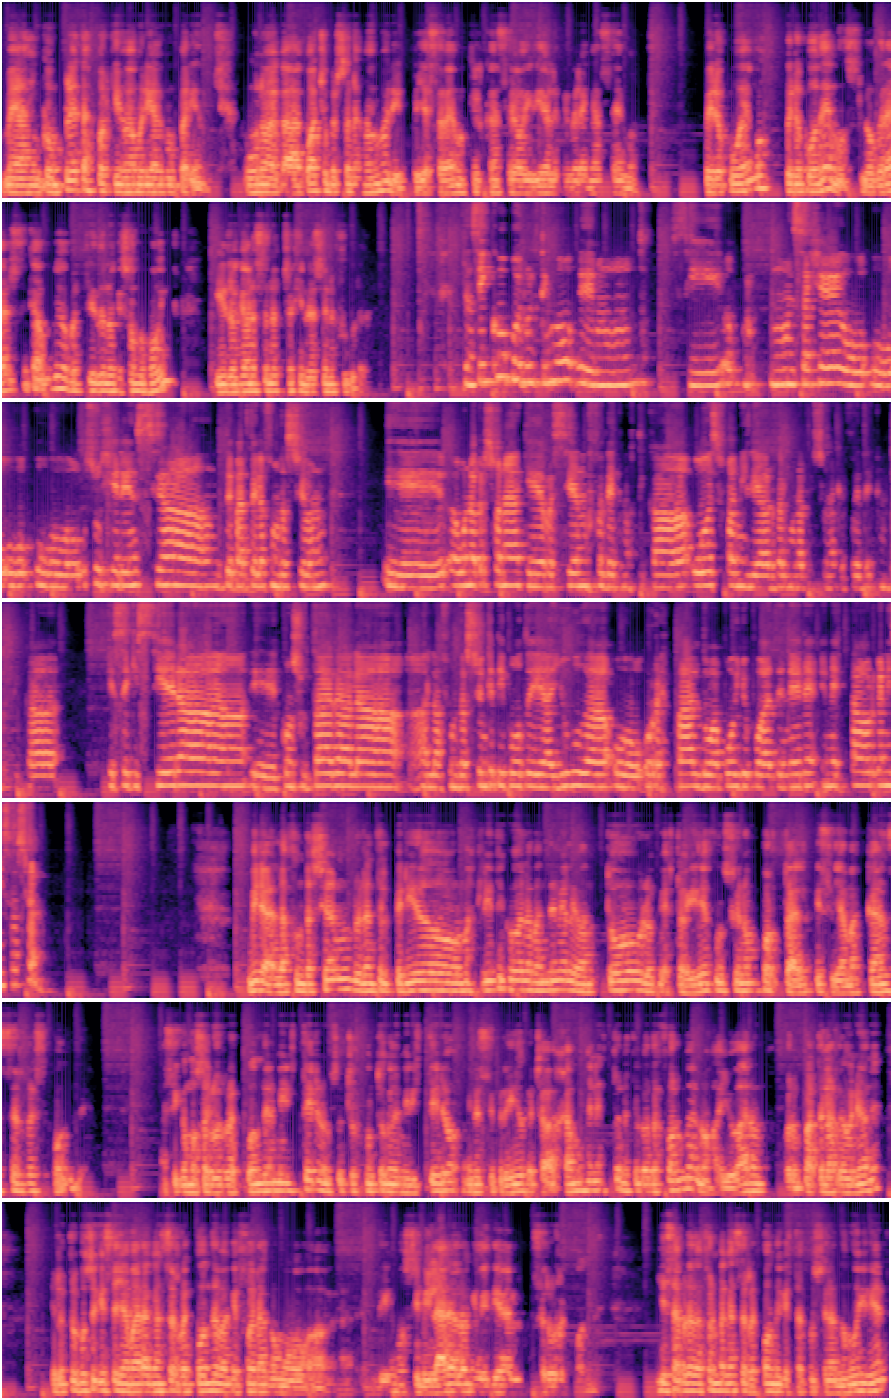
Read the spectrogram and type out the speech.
medias incompletas porque va a morir algún pariente. Uno de cada cuatro personas va a morir, pues ya sabemos que el cáncer hoy día es la primera cáncer de muerte. Pero podemos, pero podemos lograr ese cambio a partir de lo que somos hoy y lo que van a ser nuestras generaciones futuras. Francisco, por último, em, si un mensaje o, sugerencia de parte de la Fundación eh, a una persona que recién fue diagnosticada o es familiar de alguna persona que fue diagnosticada que se quisiera eh, consultar a la, a la, fundación qué tipo de ayuda o, respaldo o apoyo pueda tener en esta organización. Mira, la fundación durante el periodo más crítico de la pandemia levantó lo que hasta hoy día funciona un portal que se llama Cáncer Responde. Así como Salud Responde el Ministerio, nosotros junto con el Ministerio en ese periodo que trabajamos en esto, en esta plataforma, nos ayudaron, por parte de las reuniones, y les propuse que se llamara Cáncer Responde para que fuera como, digamos, similar a lo que hoy día el Salud Responde. Y esa plataforma Cáncer Responde, que está funcionando muy bien,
